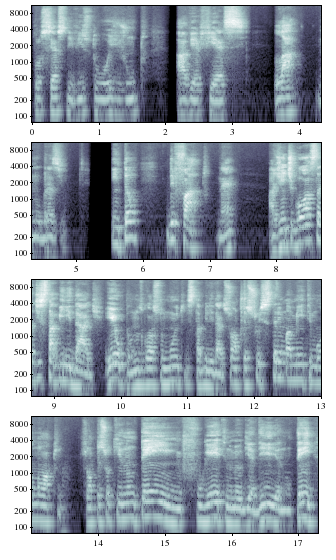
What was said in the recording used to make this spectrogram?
processo de visto hoje junto à VFS lá no Brasil. Então, de fato, né? A gente gosta de estabilidade. Eu, pelo menos, gosto muito de estabilidade. Sou uma pessoa extremamente monótona. Sou uma pessoa que não tem foguete no meu dia a dia, não tem,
